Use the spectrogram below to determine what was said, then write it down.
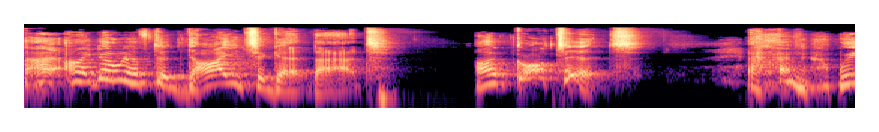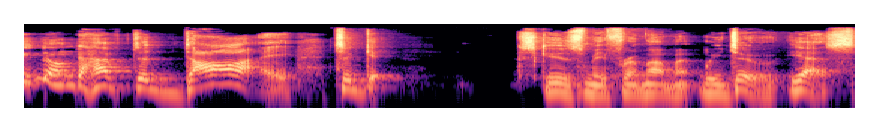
I, I don't have to die to get that. I've got it. And we don't have to die to get, Excuse me for a moment. We do, yes,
